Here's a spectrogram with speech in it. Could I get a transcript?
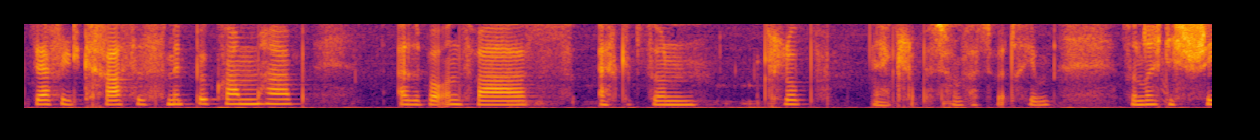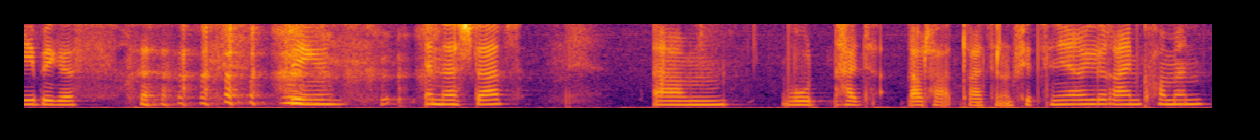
sehr viel Krasses mitbekommen habe. Also bei uns war es, es gibt so einen Club, ne, Club ist schon fast übertrieben, so ein richtig schäbiges Ding in der Stadt, ähm, wo halt lauter 13- und 14-Jährige reinkommen,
